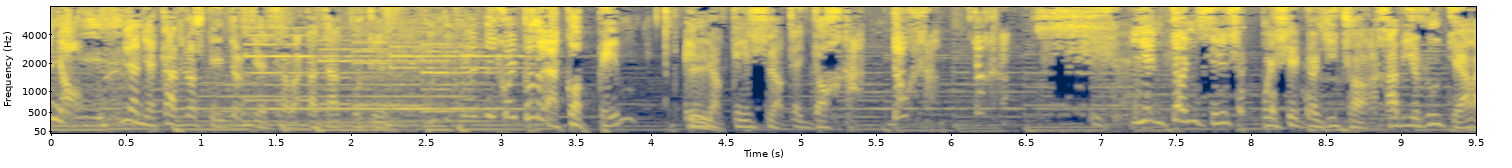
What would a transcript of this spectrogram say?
Y no, mira ni a Carlos que creo que se va a casar porque dijo el todo de la COPE en lo que es lo que es Doha, Doha. Y entonces, pues he dicho a Javier Rutia,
